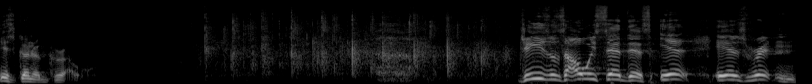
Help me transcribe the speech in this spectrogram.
is going to grow. Jesus always said this it is written.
